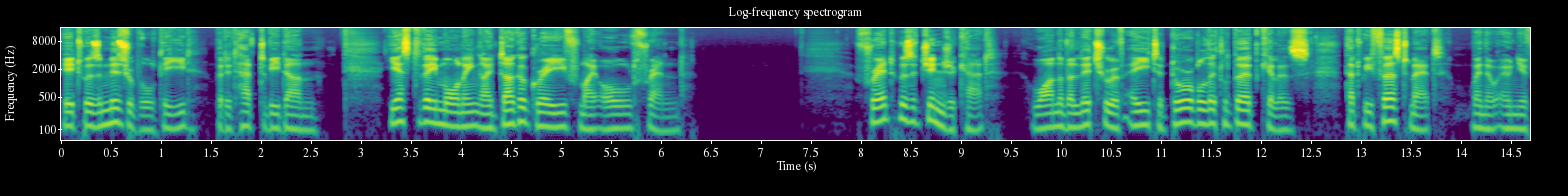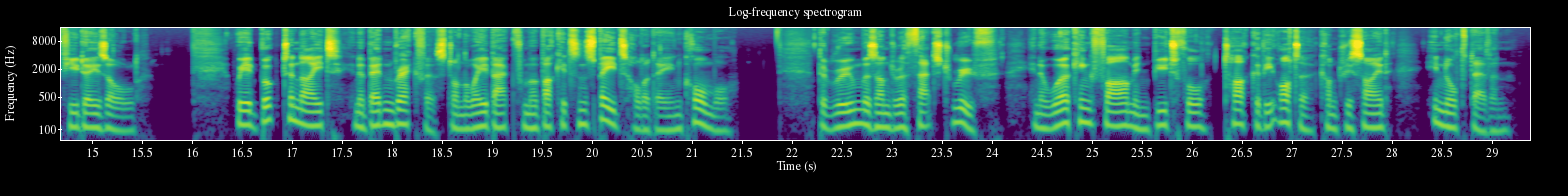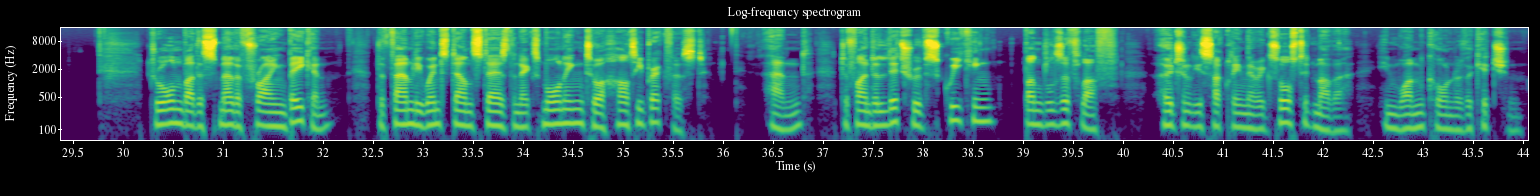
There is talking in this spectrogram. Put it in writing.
It was a miserable deed, but it had to be done. Yesterday morning I dug a grave for my old friend. Fred was a ginger cat, one of a litter of eight adorable little bird killers that we first met when they were only a few days old. We had booked a night in a bed and breakfast on the way back from a buckets and spades holiday in Cornwall. The room was under a thatched roof in a working farm in beautiful Tarka the Otter countryside in North Devon. Drawn by the smell of frying bacon, the family went downstairs the next morning to a hearty breakfast, and to find a litter of squeaking bundles of fluff urgently suckling their exhausted mother in one corner of the kitchen.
